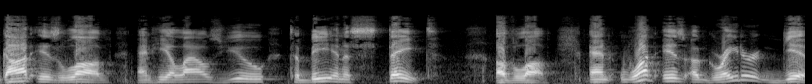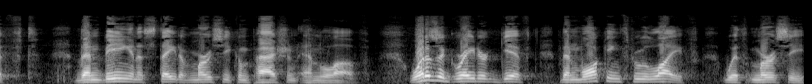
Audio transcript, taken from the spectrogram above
God is love and He allows you to be in a state of love. And what is a greater gift than being in a state of mercy, compassion, and love? What is a greater gift than walking through life with mercy,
